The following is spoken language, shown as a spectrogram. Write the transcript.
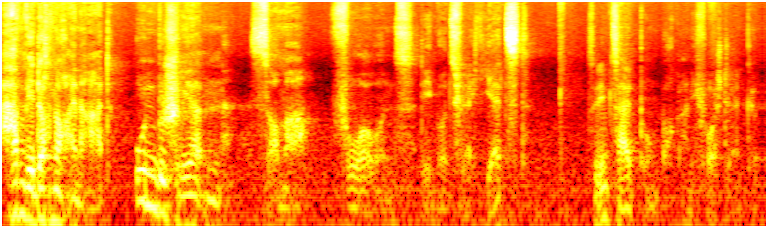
haben wir doch noch eine Art unbeschwerten Sommer vor uns, den wir uns vielleicht jetzt zu dem Zeitpunkt noch gar nicht vorstellen können.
